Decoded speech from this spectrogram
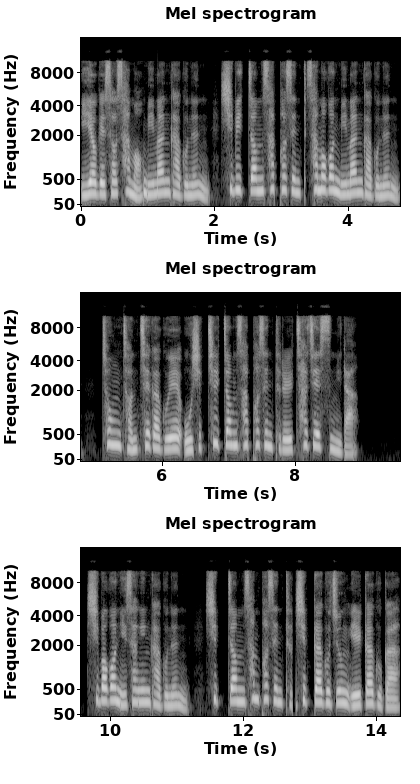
2억에서 3억 미만 가구는 12.4%, 3억 원 미만 가구는 총 전체 가구의 57.4%를 차지했습니다. 10억 원 이상인 가구는 10.3%, 10가구 중 1가구가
